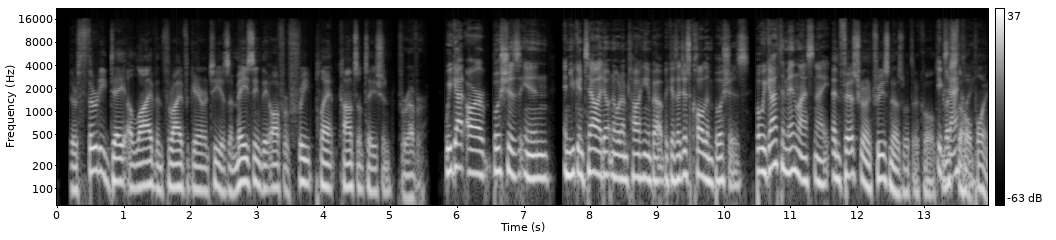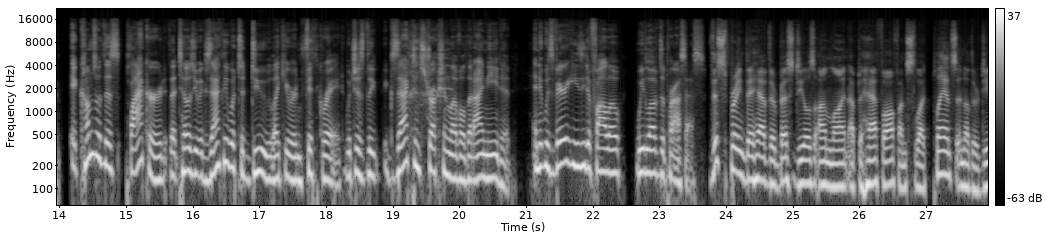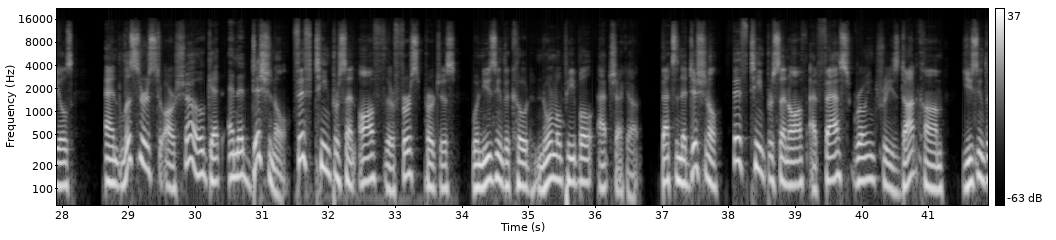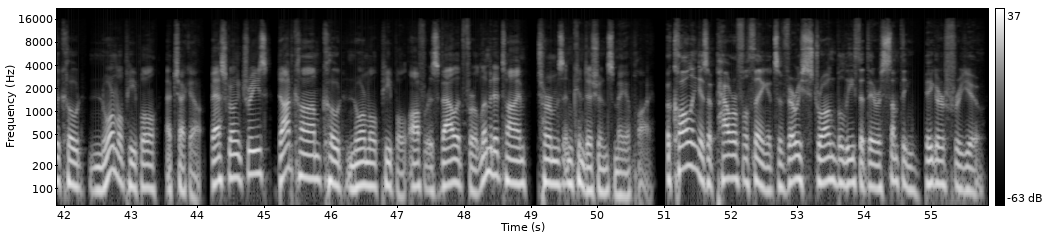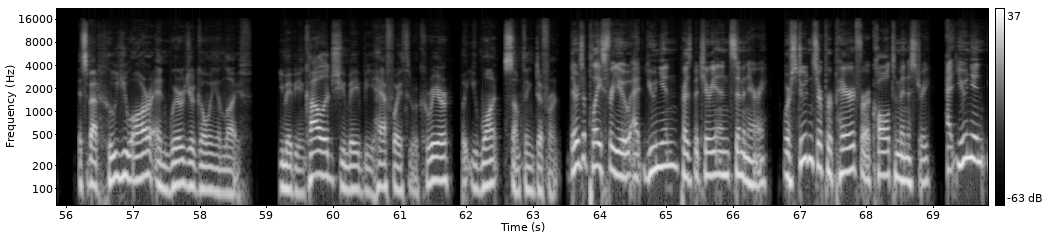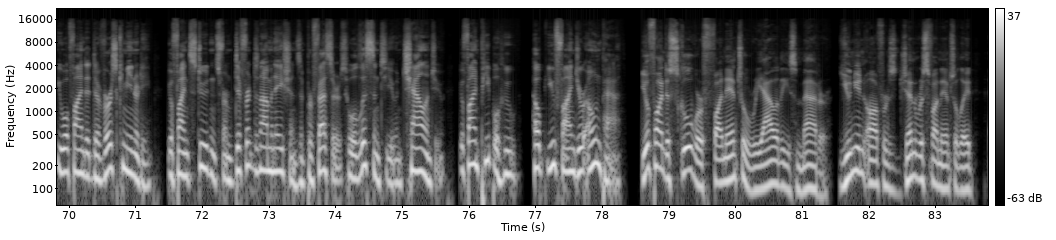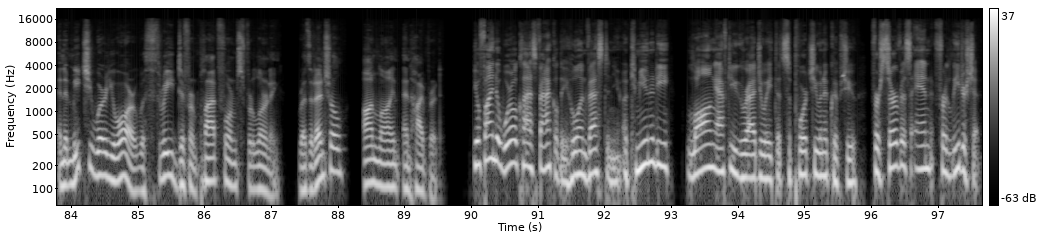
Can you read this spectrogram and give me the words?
Their 30 day Alive and Thrive guarantee is amazing. They offer free plant consultation forever. We got our bushes in, and you can tell I don't know what I'm talking about because I just called them bushes. But we got them in last night. And Fast Growing Trees knows what they're called. Exactly. That's the whole point. It comes with this placard that tells you exactly what to do, like you were in fifth grade, which is the exact instruction level that I needed. And it was very easy to follow. We loved the process. This spring, they have their best deals online, up to half off on select plants and other deals. And listeners to our show get an additional 15% off their first purchase when using the code NORMALPEOPLE at checkout. That's an additional 15% off at fastgrowingtrees.com using the code NORMALPEOPLE at checkout. Fastgrowingtrees.com code NORMALPEOPLE. Offer is valid for a limited time. Terms and conditions may apply. A calling is a powerful thing. It's a very strong belief that there is something bigger for you. It's about who you are and where you're going in life. You may be in college, you may be halfway through a career, but you want something different. There's a place for you at Union Presbyterian Seminary where students are prepared for a call to ministry. At Union, you will find a diverse community. You'll find students from different denominations and professors who will listen to you and challenge you. You'll find people who help you find your own path. You'll find a school where financial realities matter. Union offers generous financial aid and it meets you where you are with three different platforms for learning residential, online, and hybrid. You'll find a world class faculty who will invest in you, a community long after you graduate that supports you and equips you for service and for leadership.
